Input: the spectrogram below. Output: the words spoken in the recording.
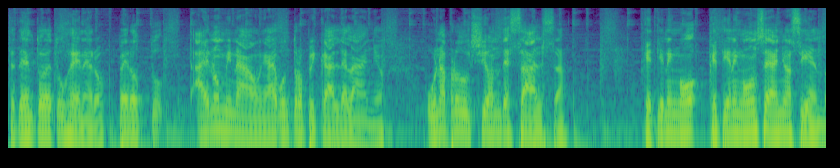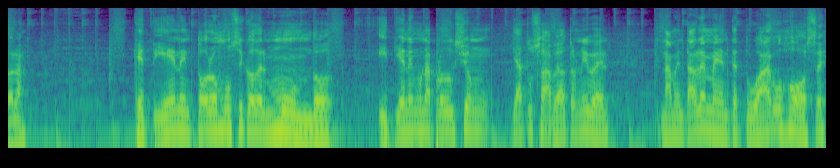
dentro de tu género, pero tú hay nominado en álbum tropical del año una producción de salsa que tienen, que tienen 11 años haciéndola, que tienen todos los músicos del mundo y tienen una producción, ya tú sabes, a otro nivel. Lamentablemente, tu álbum José,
